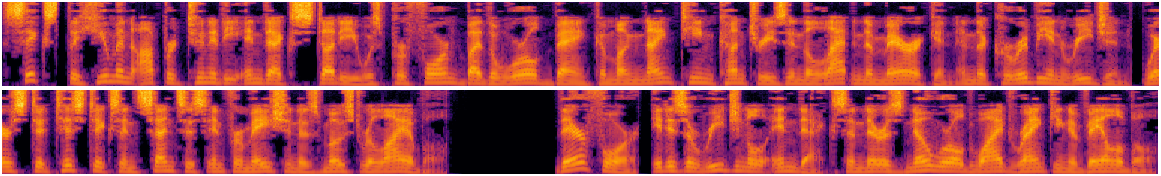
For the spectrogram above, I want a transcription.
6. The Human Opportunity Index study was performed by the World Bank among 19 countries in the Latin American and the Caribbean region, where statistics and census information is most reliable. Therefore, it is a regional index and there is no worldwide ranking available.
